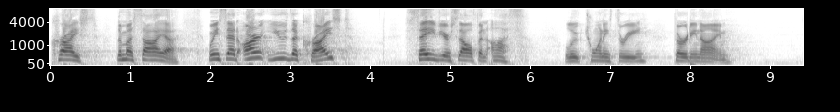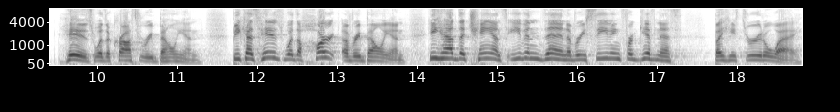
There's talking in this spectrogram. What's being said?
Christ, the Messiah, when he said, Aren't you the Christ? Save yourself and us. Luke 23 39. His was a cross of rebellion because his was the heart of rebellion. He had the chance, even then, of receiving forgiveness, but he threw it away.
